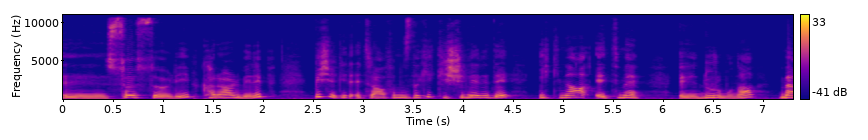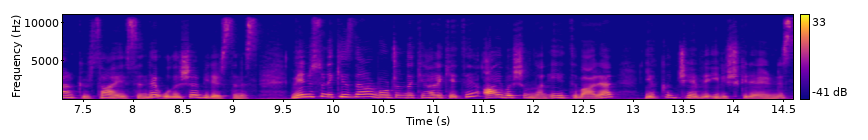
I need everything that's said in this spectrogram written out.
e, söz söyleyip karar verip bir şekilde etrafınızdaki kişileri de ikna etme e, durumuna Merkür sayesinde ulaşabilirsiniz. Venüs'ün ikizler burcundaki hareketi ay başından itibaren yakın çevre ilişkileriniz,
